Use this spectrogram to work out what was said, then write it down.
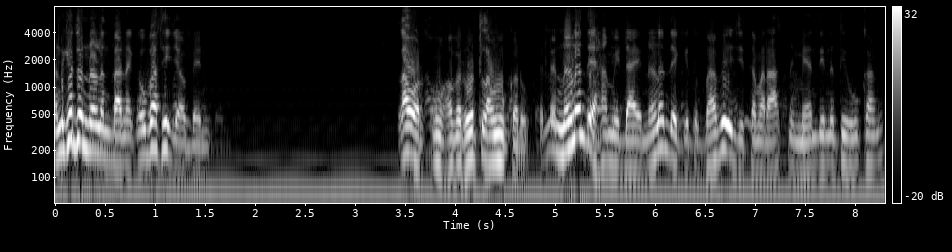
અને કીધું નણંદબાને કે ઊભા થઈ જાઓ બેન. લાવો, હું હવે રોટલા હું કરું. એટલે નણંદે હામી ડાય, નણંદે કીધું, ભાભીજી, તમારા હાથની મહેંદી નથી ઉકાણી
